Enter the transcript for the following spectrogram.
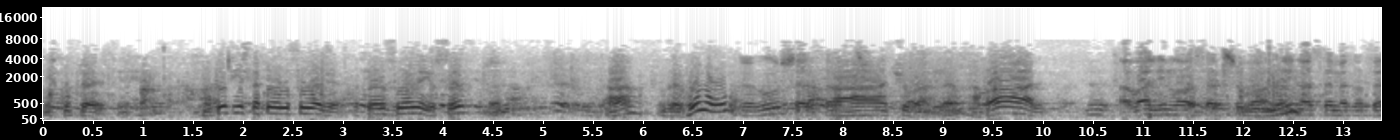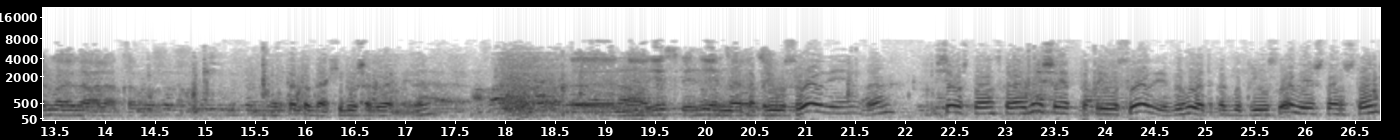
искупляются. Но тут есть такое условие. Какое условие, Юсеф? Да? А? Вегу? А, чува, да? Аваль. אבל אם לא עושה תשובה, אם נעשה מכפר לו אלא על הכבוד. Вот это да, хидуш огромный, да? Э, Но если Но это нет, при условии, да? Все, что он сказал выше, это при условии, вегу это как бы при условии, что он что?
